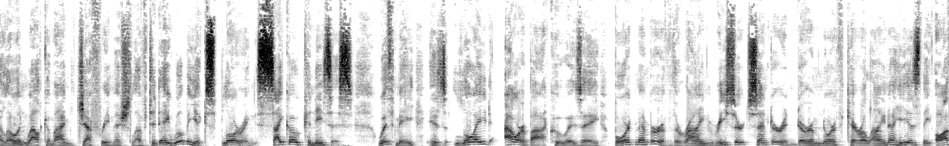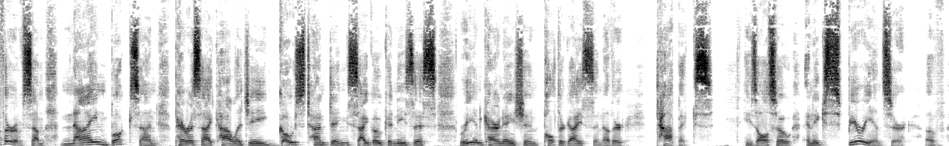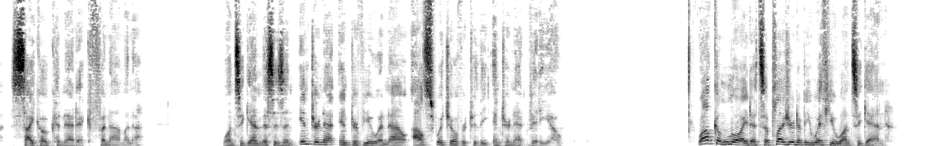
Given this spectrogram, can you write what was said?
Hello and welcome. I'm Jeffrey Mishlove. Today we'll be exploring psychokinesis. With me is Lloyd Auerbach, who is a board member of the Rhine Research Center in Durham, North Carolina. He is the author of some nine books on parapsychology, ghost hunting, psychokinesis, reincarnation, poltergeists, and other topics. He's also an experiencer of psychokinetic phenomena. Once again, this is an internet interview and now I'll switch over to the internet video. Welcome, Lloyd. It's a pleasure to be with you once again.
